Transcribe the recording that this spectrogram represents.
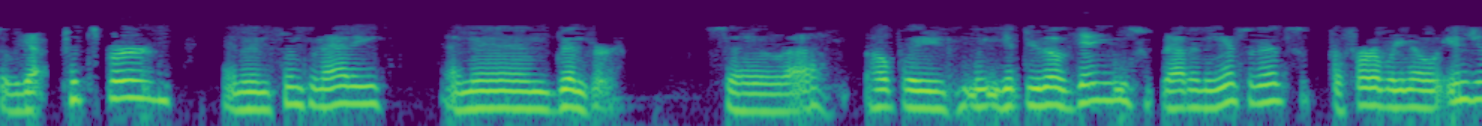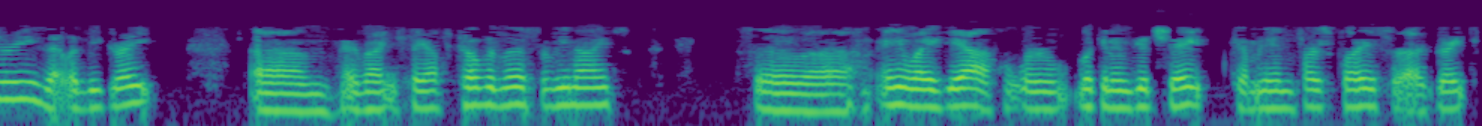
So we got Pittsburgh, and then Cincinnati, and then Denver. So uh, hopefully we can get through those games without any incidents, preferably no injuries. That would be great. Um, everybody can stay off the COVID list would be nice. So uh, anyway, yeah, we're looking in good shape, coming in first place. Uh, great to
